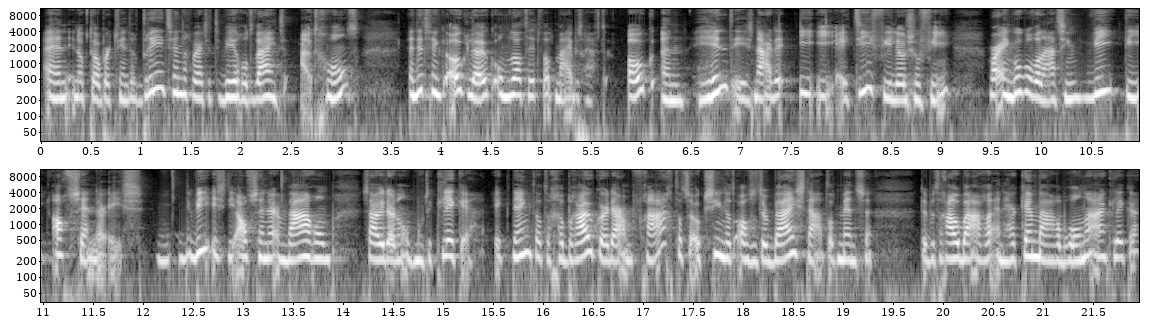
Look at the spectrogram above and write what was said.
En in oktober 2023 werd het wereldwijd uitgerold. En dit vind ik ook leuk, omdat dit wat mij betreft ook een hint is naar de IEAT-filosofie, waarin Google wil laten zien wie die afzender is. Wie is die afzender en waarom zou je daar dan op moeten klikken? Ik denk dat de gebruiker daarom vraagt, dat ze ook zien dat als het erbij staat, dat mensen de betrouwbare en herkenbare bronnen aanklikken.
